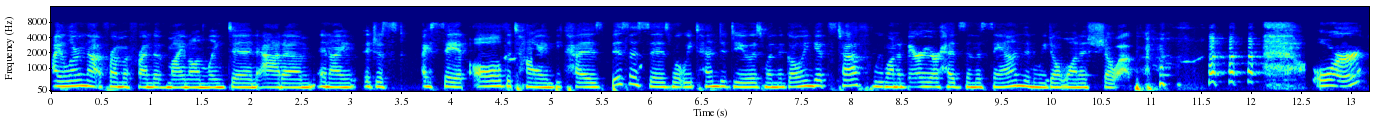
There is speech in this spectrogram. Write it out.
I learned that from a friend of mine on LinkedIn, Adam, and I it just I say it all the time because businesses, what we tend to do is when the going gets tough, we want to bury our heads in the sand and we don't want to show up. or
